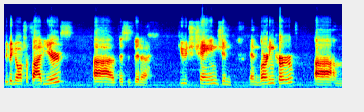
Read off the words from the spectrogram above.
we've been going for five years. Uh, this has been a huge change and and learning curve, um,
